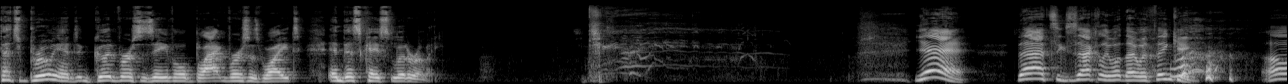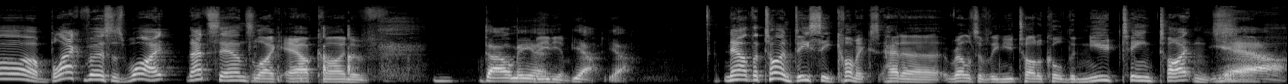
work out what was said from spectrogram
That's brilliant. Good versus evil, black versus white. In this case, literally. Yeah, that's exactly what they were thinking. oh, black versus white. That sounds like our kind of. Dial me in. Medium. Yeah, yeah. Now, at the time, DC Comics had a relatively new title called The New Teen Titans. Yeah.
